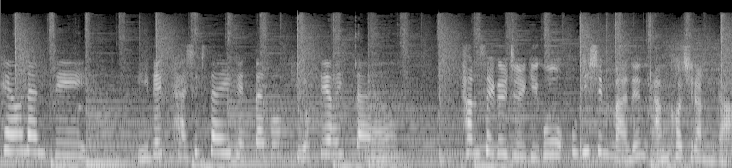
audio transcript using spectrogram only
태어난 지 244일 됐다고 기록되어 있어요. 탐색을 즐기고 호기심 많은 암컷이랍니다.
